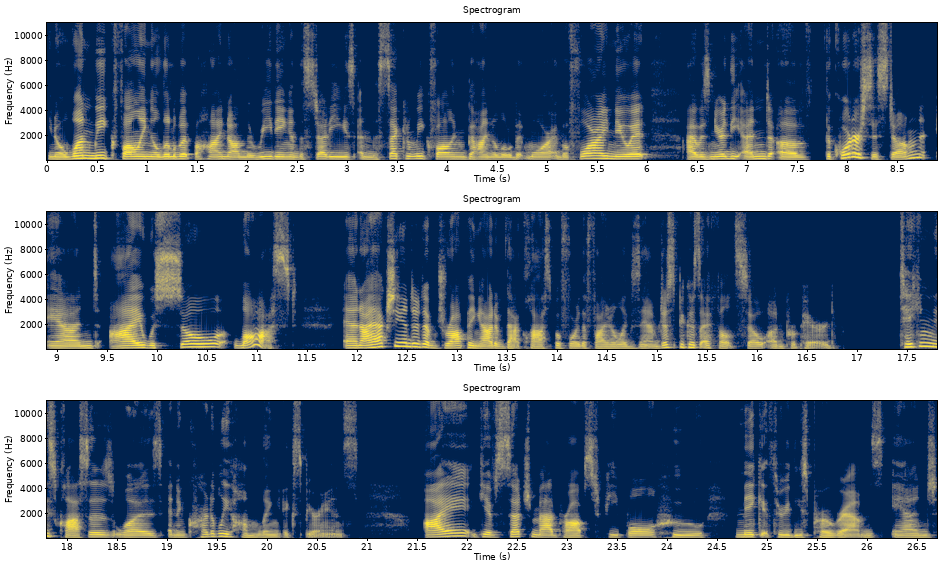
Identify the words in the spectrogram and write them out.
you know, one week falling a little bit behind on the reading and the studies, and the second week falling behind a little bit more. And before I knew it, I was near the end of the quarter system and I was so lost. And I actually ended up dropping out of that class before the final exam just because I felt so unprepared. Taking these classes was an incredibly humbling experience. I give such mad props to people who make it through these programs and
